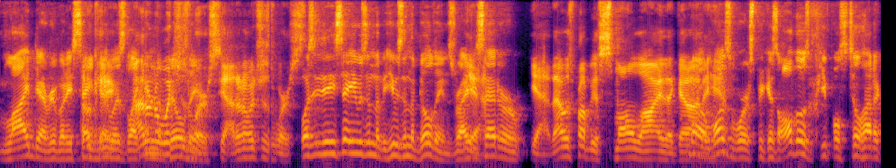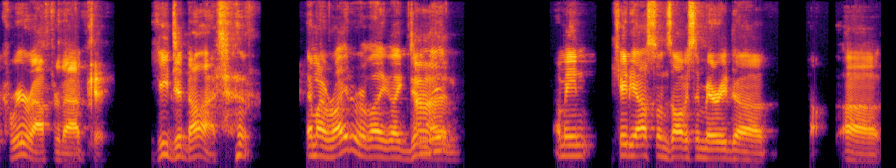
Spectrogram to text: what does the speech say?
lied to everybody saying he was like I don't in know the which building? is worse. Yeah, I don't know which is worse. Was he, did he say he was in the he was in the buildings, right? Yeah. He said, or yeah, that was probably a small lie that got no, out it was hand. worse because all those people still had a career after that. Okay. He did not. Am I right, or like like didn't Uh, they? I mean, Katie Aselton's obviously married. Uh, uh,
